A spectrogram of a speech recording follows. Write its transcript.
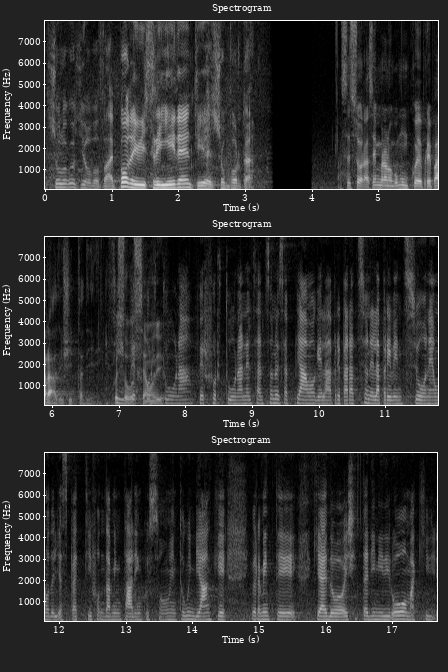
Solo così lo può fare. Poi devi stringere i denti e sopportare. Assessora, sembrano comunque preparati i cittadini, questo per possiamo dire. fortuna, per fortuna, nel senso noi sappiamo che la preparazione e la prevenzione è uno degli aspetti fondamentali in questo momento, quindi anche veramente chiedo ai cittadini di Roma, a chi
